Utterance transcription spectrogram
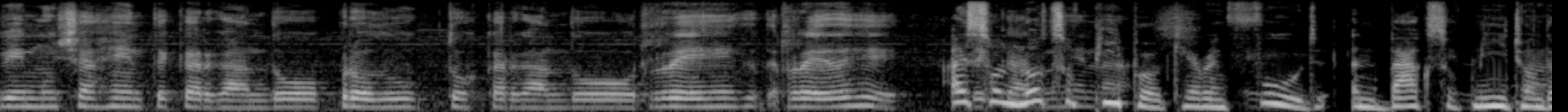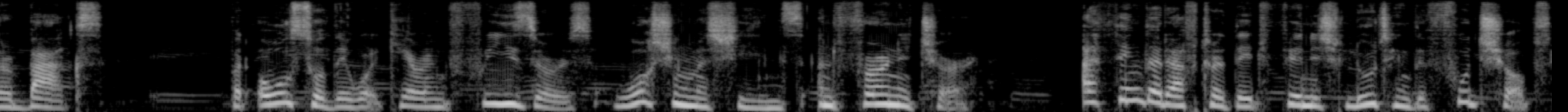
Vi mucha gente cargando productos, cargando redes, redes I saw lots of people carrying food and bags of meat on their backs, but also they were carrying freezers, washing machines, and furniture. I think that after they'd finished looting the food shops,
